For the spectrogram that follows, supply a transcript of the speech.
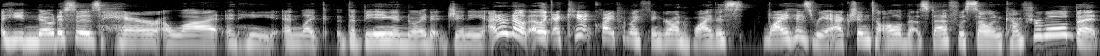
he notices hair a lot and he and like the being annoyed at Ginny. I don't know, like I can't quite put my finger on why this why his reaction to all of that stuff was so uncomfortable, but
